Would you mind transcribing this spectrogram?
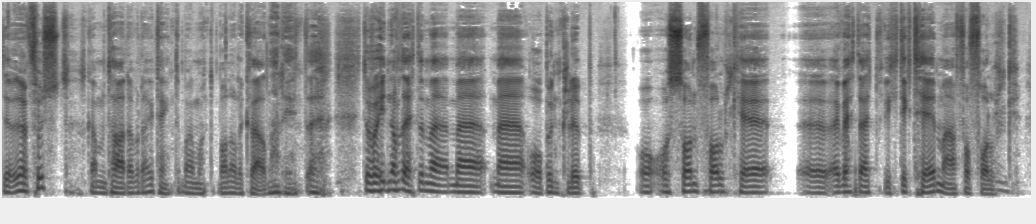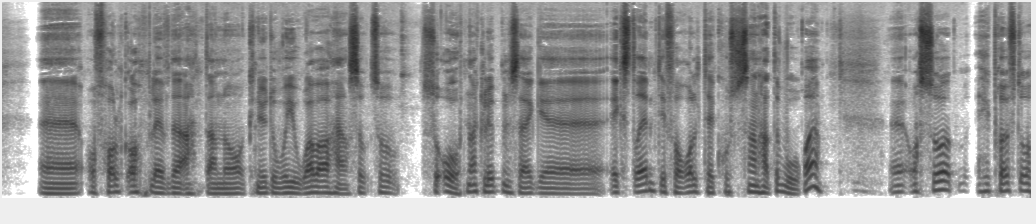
Først skal vi ta det, det jeg tenkte, bare jeg måtte bare la det kverne litt. Du var innom dette med, med, med åpen klubb, og, og sånn folk har Jeg vet det er et viktig tema for folk. Eh, og folk opplevde at da når Knut Ove Joa var her, så, så, så åpna klubben seg eh, ekstremt i forhold til hvordan han hadde vært. Eh, Og så har jeg prøvd å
